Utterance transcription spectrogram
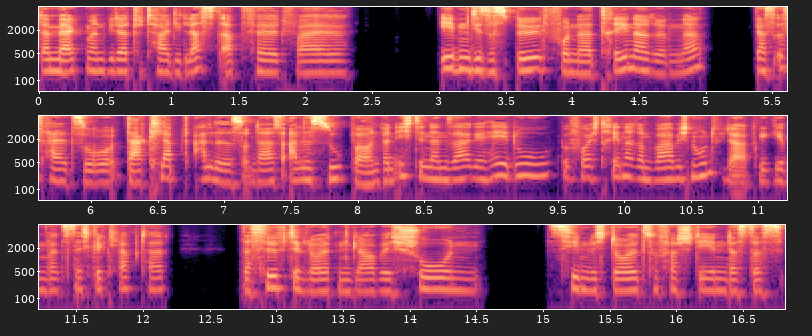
dann merkt man wieder total die Last abfällt, weil eben dieses Bild von einer Trainerin, ne? Das ist halt so, da klappt alles und da ist alles super. Und wenn ich denen dann sage, hey du, bevor ich Trainerin war, habe ich einen Hund wieder abgegeben, weil es nicht geklappt hat, das hilft den Leuten, glaube ich, schon ziemlich doll zu verstehen, dass das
